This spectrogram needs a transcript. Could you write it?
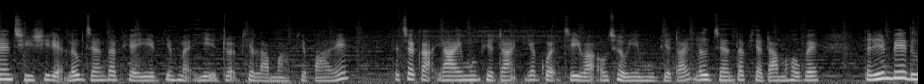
နဲ့ချီရှိတဲ့လောက်ကျန်သက်ဖြည့်ရေးပြစ်မှတ်ရေးအတွက်ဖြစ်လာမှာဖြစ်ပါတယ်။တစ်ချက်ကရာအိမ်မှုဖြစ်တိုင်းရက်ွက်ခြေရွာအုပ်ချုပ်ရေးမှုဖြစ်တိုင်းလောက်ကျန်သက်ဖြည့်တာမဟုတ်ပဲတရင်ပေးသူ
